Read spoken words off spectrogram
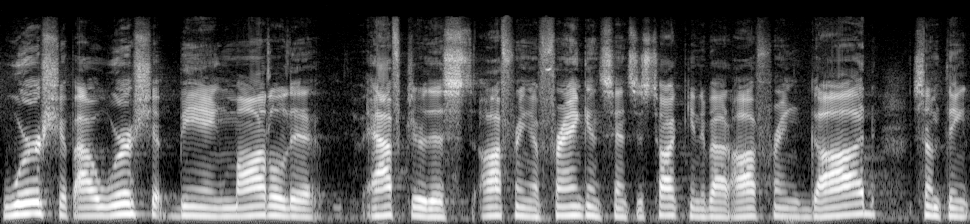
worship our worship being modeled after this offering of frankincense is talking about offering god something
